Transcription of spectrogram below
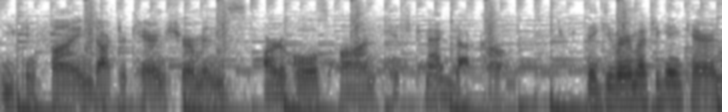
you can find Dr. Karen Sherman's articles on hitchedmag.com. Thank you very much again, Karen.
